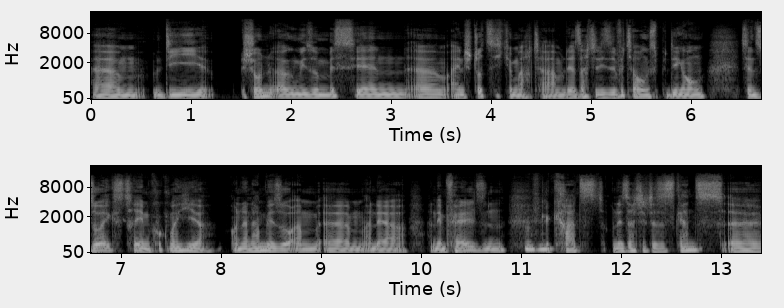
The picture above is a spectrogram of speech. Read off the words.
ähm, die schon irgendwie so ein bisschen ähm, einen stutzig gemacht haben. Der sagte, diese Witterungsbedingungen sind so extrem. Guck mal hier. Und dann haben wir so am ähm, an der an dem Felsen gekratzt und er sagte, das ist ganz äh,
